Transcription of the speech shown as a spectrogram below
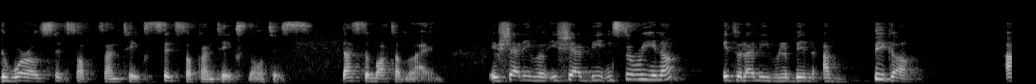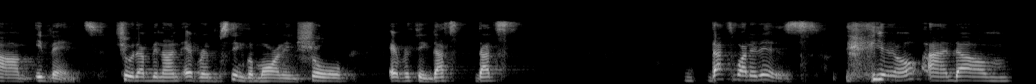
the world sits up and takes sits up and takes notice. That's the bottom line. If she had even if she had beaten Serena, it would have even been a bigger um, event. She would have been on every single morning show, everything. That's that's that's what it is, you know. And um,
